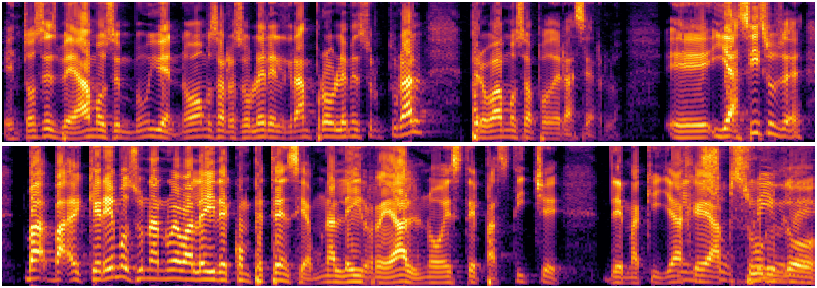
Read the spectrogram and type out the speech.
Entonces veamos, eh, muy bien, no vamos a resolver el gran problema estructural, pero vamos a poder hacerlo. Eh, y así sucede. Va- va- queremos una nueva ley de competencia, una ley real, no este pastiche de maquillaje absurdo,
